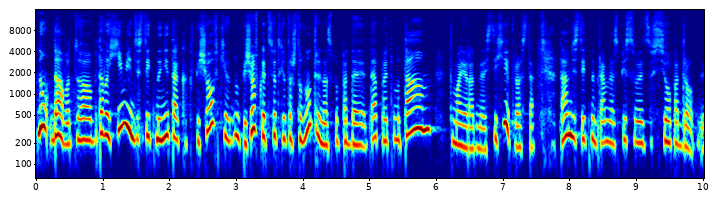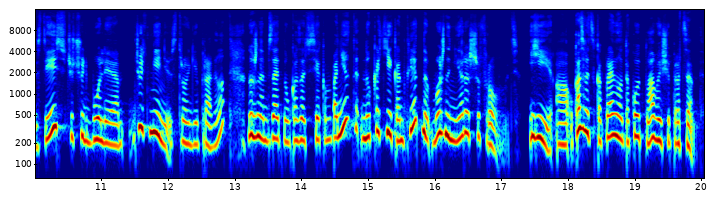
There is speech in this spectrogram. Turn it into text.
Ну да, вот э, бытовой химии действительно не так, как в пищевке. Ну, пищевка это все-таки то, что внутрь нас попадает, да, поэтому там, это моя родная стихия просто, там действительно прям расписывается все подробно. Здесь чуть-чуть более, чуть менее строгие правила. Нужно обязательно указать все компоненты, но какие конкретно можно не расшифровывать. И а, указывается, как правило, такой вот плавающий процент.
